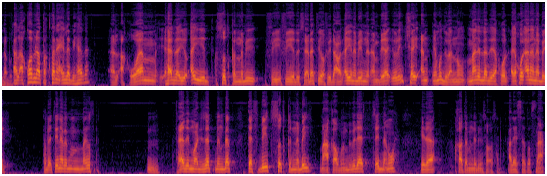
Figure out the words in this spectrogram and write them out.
لابد. الأقوام لا تقتنع إلا بهذا؟ الأقوام هذا يؤيد صدق النبي في في رسالته وفي دعوة أي نبي من الأنبياء يريد شيئا يمد لأنه من الذي يقول؟ يقول أنا نبي. طب ائتينا بما يثبت. فهذه المعجزات من باب تثبيت صدق النبي مع قومه. من بداية سيدنا نوح إلى خاتم النبي صلى الله عليه وسلم. عليه الصلاة والسلام. نعم.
